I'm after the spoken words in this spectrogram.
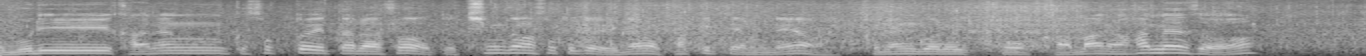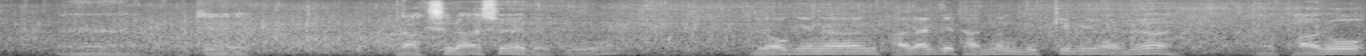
물이 가는 그 속도에 따라서 또 침강 속도도 영향을 받기 때문에요. 그런 거를 또 감안을 하면서 예, 이제 낚시를 하셔야 되고 여기는 바닥에 닿는 느낌이 오면 예, 바로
